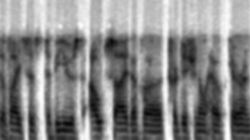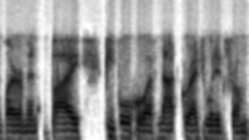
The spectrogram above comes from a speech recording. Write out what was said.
devices to be used outside of a traditional healthcare environment by people who have not graduated from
